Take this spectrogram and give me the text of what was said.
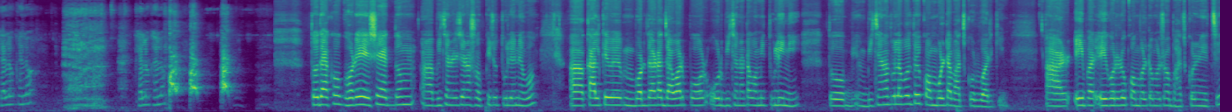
খেলো খেলো। খেলো খেলো। তো দেখো, ঘরে এসে একদম বিছানা টিছানা সব কিছু তুলে নেব। কালকে বর্দাটা যাওয়ার পর ওর বিছানাটাও আমি তুলিনি। তো বিছানা তোলা বলতে ওই কম্বলটা ভাজ করব আর কি। আর এইবার এই ঘরেরও কম্বল টম্বল সব ভাঁজ করে নিচ্ছি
